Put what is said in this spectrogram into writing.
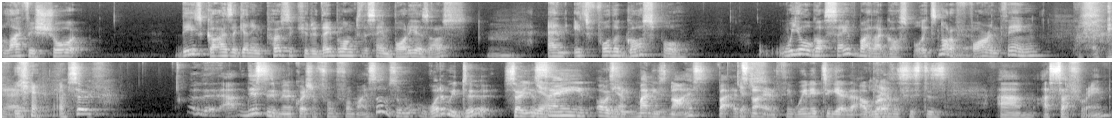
life is short. These guys are getting persecuted. They belong to the same body as us, Mm. and it's for the gospel. We all got saved by that gospel. It's not a Yeah. foreign thing. Okay. Yeah. So uh, this has been a question from, from myself. So what do we do? So you're Yeah. saying obviously Yeah. money's nice, but it's Yes. not everything. We need to get that. Our brothers and sisters um, are suffering.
